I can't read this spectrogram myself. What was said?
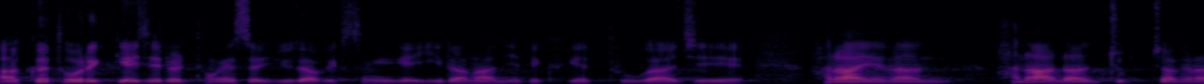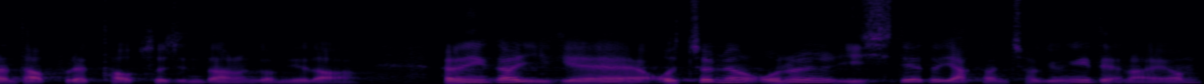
아, 그 도리깨질을 통해서 유다 백성에게 일어난 일이 크게 두 가지. 하나는 하나는 쭉정에는 다 불에 타 없어진다는 겁니다. 그러니까 이게 어쩌면 오늘 이 시대에도 약간 적용이 되나요?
